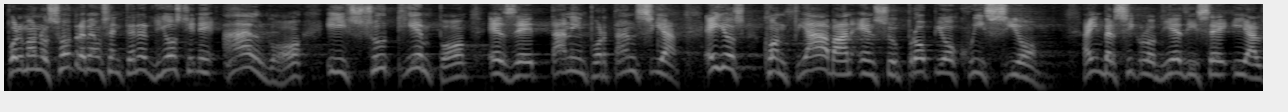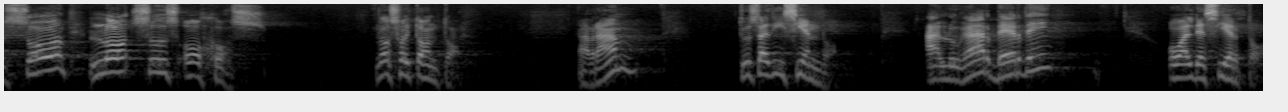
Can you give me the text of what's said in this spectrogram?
Por lo nosotros debemos entender, Dios tiene algo y su tiempo es de tan importancia. Ellos confiaban en su propio juicio. Ahí en versículo 10 dice, y alzó los sus ojos. No soy tonto. Abraham, tú estás diciendo, al lugar verde o al desierto.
